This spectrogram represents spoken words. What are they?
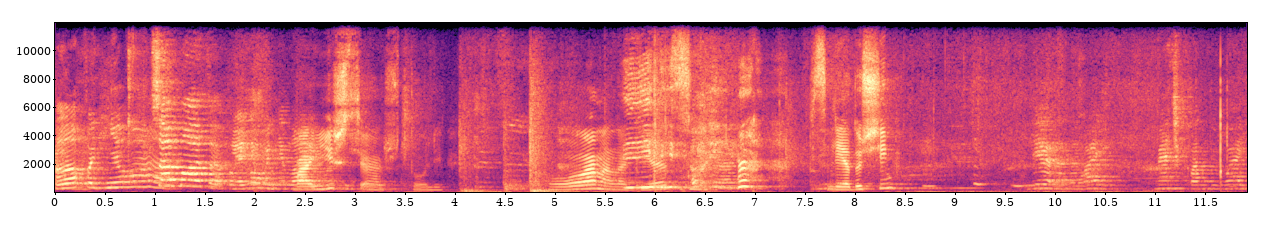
Она подняла. Сама-то. Я не подняла. Боишься, что ли? О, молодец. Следующий. Лера, давай. Мячик подбивай.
